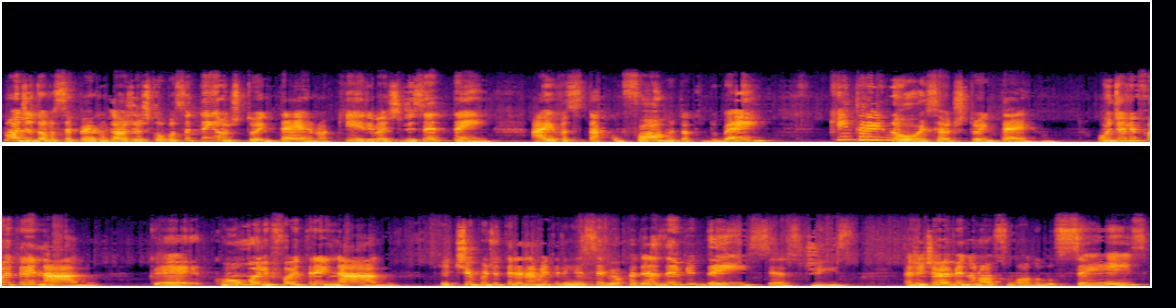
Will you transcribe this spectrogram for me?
Não adianta você perguntar ao gestor, você tem auditor interno aqui? Ele vai te dizer tem. Aí você está conforme, está tudo bem? Quem treinou esse auditor interno? Onde ele foi treinado? é, como ele foi treinado, que tipo de treinamento ele recebeu, cadê as evidências disso? A gente vai ver no nosso módulo 6,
